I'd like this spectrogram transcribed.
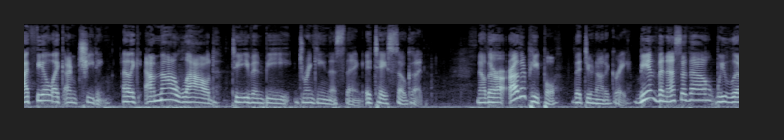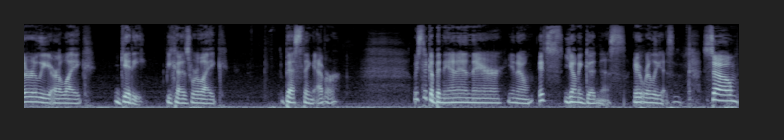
I feel like I'm cheating. I, like I'm not allowed to even be drinking this thing. It tastes so good. Now there are other people that do not agree. Me and Vanessa though, we literally are like giddy because we're like best thing ever. We stick a banana in there, you know. It's yummy goodness. It really is. So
